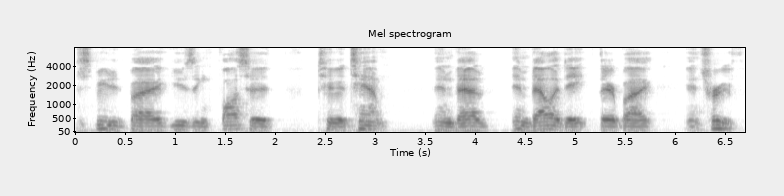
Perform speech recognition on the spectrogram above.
disputed by using falsehood to attempt inval- invalidate thereby in truth.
